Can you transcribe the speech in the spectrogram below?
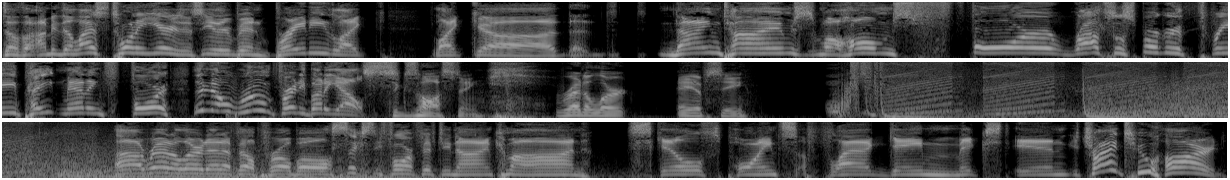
So the, I mean, the last twenty years, it's either been Brady like like uh, nine times, Mahomes four, Roethlisberger three, Peyton Manning four. There's no room for anybody else. It's exhausting. Red alert, AFC. Uh, Red Alert NFL Pro Bowl 64-59. Come on. Skills, points, flag game mixed in. You're trying too hard.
